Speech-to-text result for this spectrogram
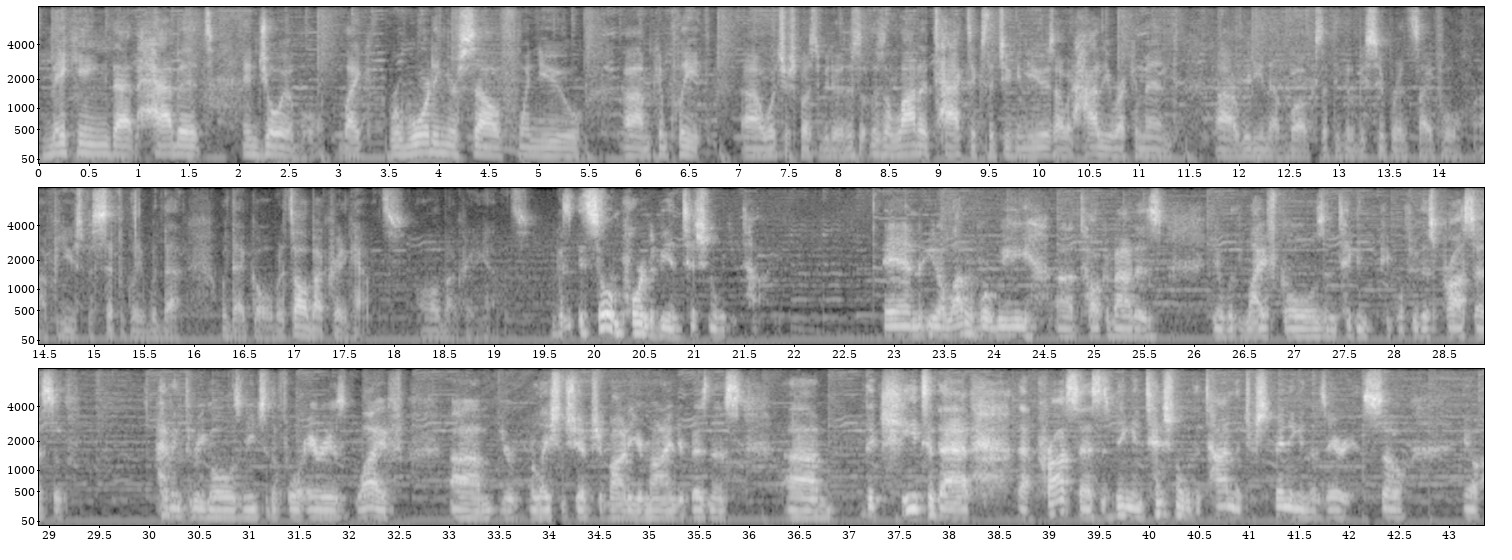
making that habit enjoyable, like rewarding yourself when you um, complete uh, what you're supposed to be doing. There's, there's a lot of tactics that you can use. I would highly recommend uh, reading that book because I think it'll be super insightful uh, for you specifically with that with that goal. But it's all about creating habits. All about creating habits. Because it's so important to be intentional with your time. And you know, a lot of what we uh, talk about is, you know, with life goals and taking people through this process of having three goals in each of the four areas of life um, your relationships, your body, your mind, your business. Um, the key to that that process is being intentional with the time that you're spending in those areas. So, you know,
